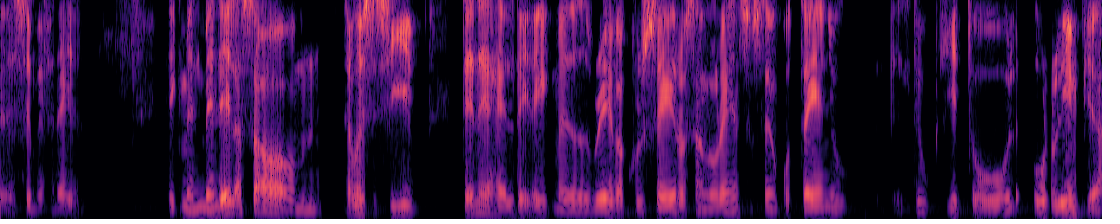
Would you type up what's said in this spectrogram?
øh, semifinale. Ikke? Men, men ellers så, øhm, så vil jeg så sige, denne halvdel ikke med River Cruzeiro, San Lorenzo, Cerro Porteño, El Quito, Olympia,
